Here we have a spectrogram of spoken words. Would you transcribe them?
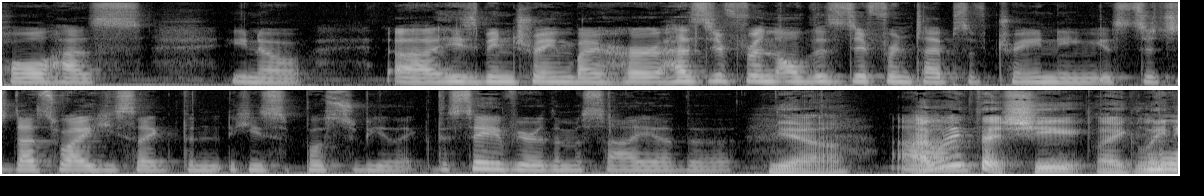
Paul has, you know. Uh, he's been trained by her has different all these different types of training it's just that's why he's like the he's supposed to be like the savior the messiah the Yeah. I Um, like that she, like Lady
